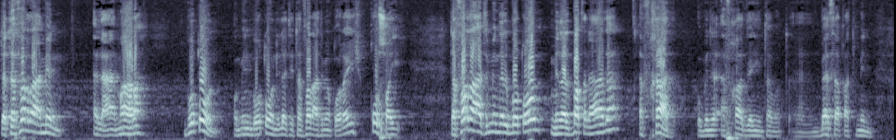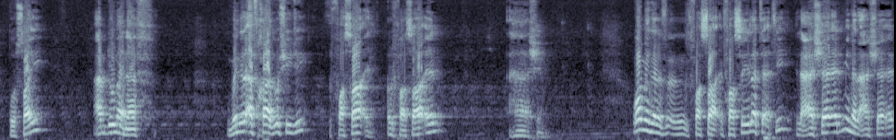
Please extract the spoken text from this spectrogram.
تتفرع من العمارة بطون ومن بطون التي تفرعت من قريش قصي. تفرعت من البطون من البطن هذا أفخاذ ومن الأفخاذ التي انبثقت من قصي عبد مناف. ومن الأفخاذ وش يجي؟ الفصائل الفصائل هاشم. ومن الفصائل فصيلة تأتي العشائر من العشائر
